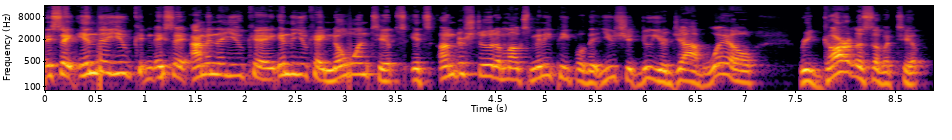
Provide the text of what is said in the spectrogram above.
they say in the UK, they say, I'm in the UK. In the UK, no one tips. It's understood amongst many people that you should do your job well, regardless of a tip.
